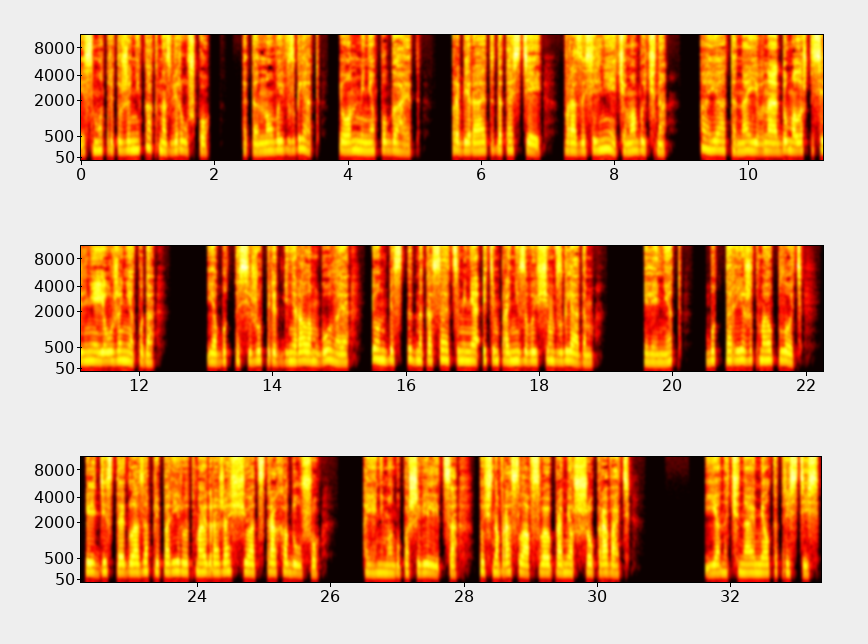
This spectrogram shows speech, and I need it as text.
и смотрит уже не как на зверушку. Это новый взгляд, и он меня пугает. Пробирает до костей, в разы сильнее, чем обычно. А я-то наивная думала, что сильнее уже некуда. Я будто сижу перед генералом голая, и он бесстыдно касается меня этим пронизывающим взглядом. Или нет, будто режет мою плоть, и льдистые глаза препарируют мою дрожащую от страха душу — а я не могу пошевелиться, точно вросла в свою промерзшую кровать. Я начинаю мелко трястись.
